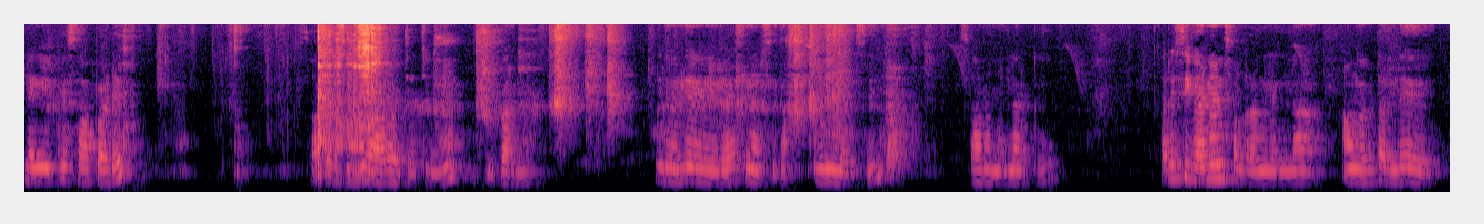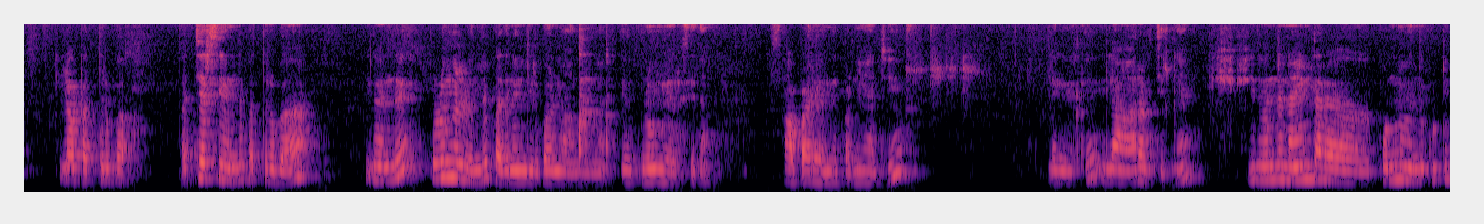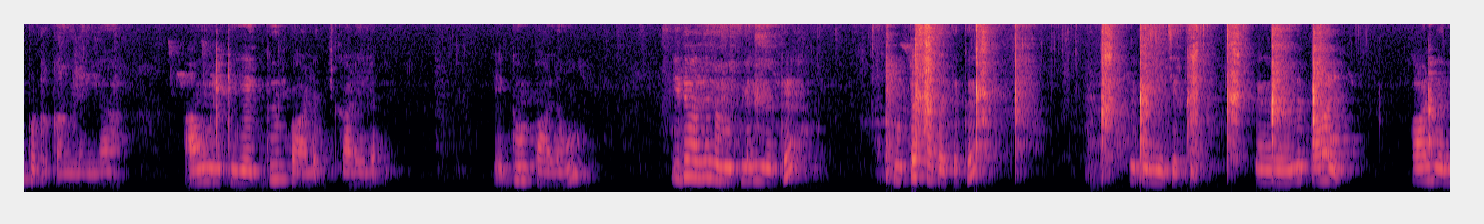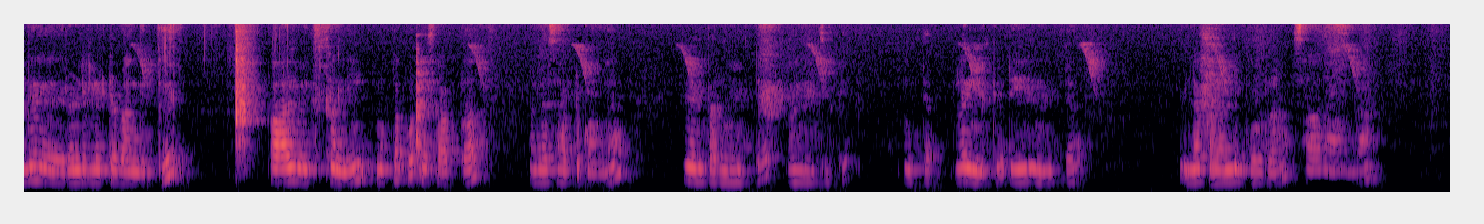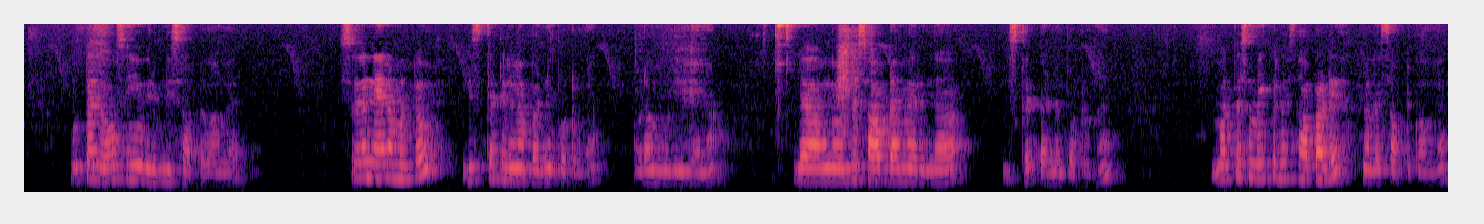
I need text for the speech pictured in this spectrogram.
பிள்ளைங்களுக்கு சாப்பாடு. சாப்பாடு செஞ்சு ஆற வச்சாச்சுங்க. பாருங்கள் இது வந்து ரேஷன் அரிசி தான். உளுந்தல் அரிசி. சாதம் நல்லாயிருக்கு அரிசி வேணான்னு சொல்கிறாங்க இல்லைங்களா? அவங்கக்கிட்ட வந்து கிலோ பத்து ரூபா. பச்சரிசி வந்து பத்து ரூபா. இது வந்து புழுங்கல் வந்து பதினஞ்சு ரூபான்னு வாங்குவாங்க இது புழுங்கல் அரிசி தான். சாப்பாடு வந்து பண்ணியாச்சு. பிள்ளைங்களுக்கு எல்லாம் ஆற வச்சுருக்கேன். இது வந்து நயன்தார பொண்ணு வந்து குட்டி போட்டிருக்காங்க அவங்களுக்கு எக்கு பால் காலையில். எக்கும் பாலும். இது வந்து நம்ம பிள்ளைங்களுக்கு முட்டை சாதத்துக்கு இது பண்ணி வச்சுருக்கேன் வந்து பால். பால் வந்து ரெண்டு லிட்டர் வாங்கியிருக்கு. பால் மிக்ஸ் பண்ணி முட்டை போட்டு சாப்பிட்டா நல்லா சாப்பிட்டுக்குவாங்க. இது பாருங்க முட்டை வாங்கி வச்சுருக்கேன் முட்டை. பிள்ளைங்களுக்கு டெய்லி முட்டை. எல்லாம் கலந்து போடுறேன் சாதம் முட்டை தோசையும் விரும்பி சாப்பிடுவாங்க. சில நேரம் மட்டும் பிஸ்கட் இல்லைனா பண்ணு போட்டுருவேன். உடம்பு முடியலன்னா. இல்லை அவங்க வந்து சாப்பிடாம இருந்தால் பிஸ்கட் பண்ணு போட்டுருவேன். மற்ற சமயத்தில் சாப்பாடு நல்லா சாப்பிட்டுக்குவாங்க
